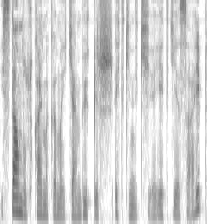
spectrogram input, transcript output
İstanbul kaymakamı iken büyük bir etkinlik e, yetkiye sahip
